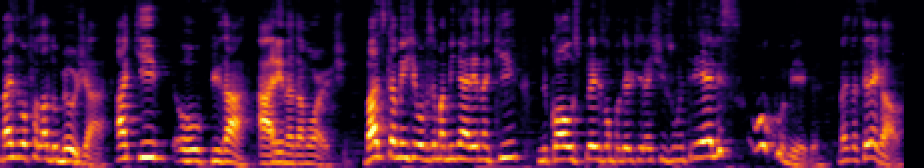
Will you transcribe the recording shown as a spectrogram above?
mas eu vou falar do meu já. Aqui eu fiz a Arena da Morte. Basicamente eu vou fazer uma mini arena aqui, no qual os players vão poder tirar X1 entre eles, ou comigo. Mas vai ser legal.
